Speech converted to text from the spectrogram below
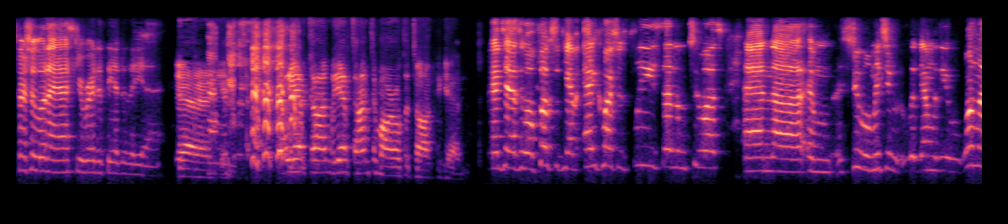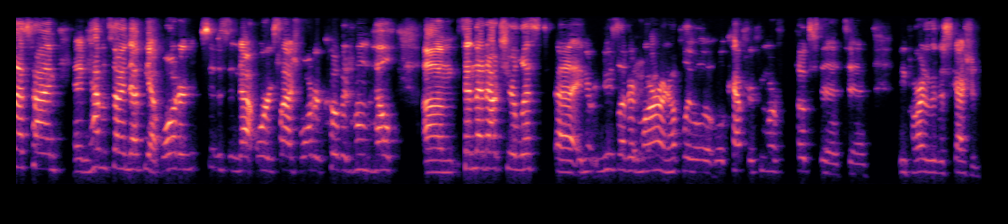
Especially when I ask you right at the end of the uh, Yeah, it- we have time. We have time tomorrow to talk again. Fantastic. Well, folks, if you have any questions, please send them to us. And, uh, and Stu, we'll meet you again with you one last time. And if you haven't signed up yet, watercitizen.org slash water COVID home health. Um, send that out to your list uh, in your newsletter tomorrow, and hopefully we'll, we'll capture a few more folks to, to be part of the discussion.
